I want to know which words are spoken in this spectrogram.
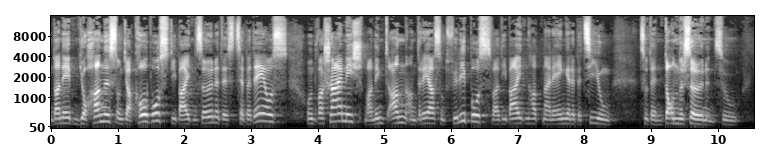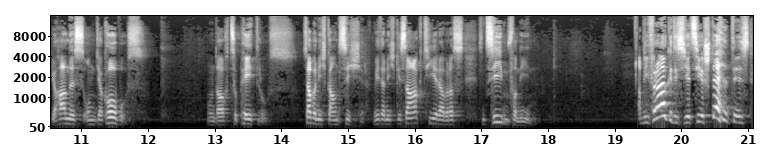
und dann eben Johannes und Jakobus, die beiden Söhne des Zebedäus und wahrscheinlich, man nimmt an, Andreas und Philippus, weil die beiden hatten eine engere Beziehung zu den Donnersöhnen, zu Johannes und Jakobus und auch zu Petrus. Ist aber nicht ganz sicher, wieder nicht gesagt hier, aber das sind sieben von ihnen. Aber die Frage, die sich jetzt hier stellt, ist,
